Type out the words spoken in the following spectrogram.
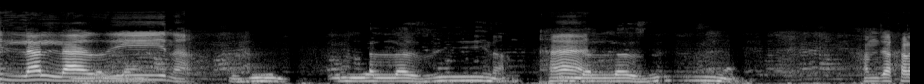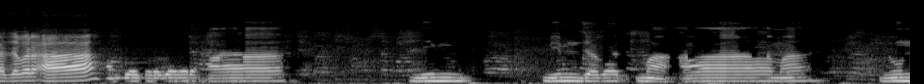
ইল্লাল্লাযিনা ইল্লাল্লাহ জি না হ্যাঁ। জি না হামজা খাড়া যাবার আ। আমরা করা যাবার আ। মিম মিম যাবার মা আ মা নুন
